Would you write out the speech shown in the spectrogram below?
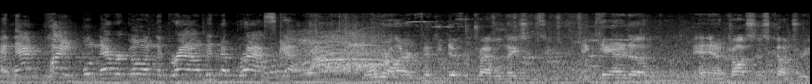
and that pipe will never go in the ground in Nebraska. over 150 different tribal nations in Canada and across this country.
